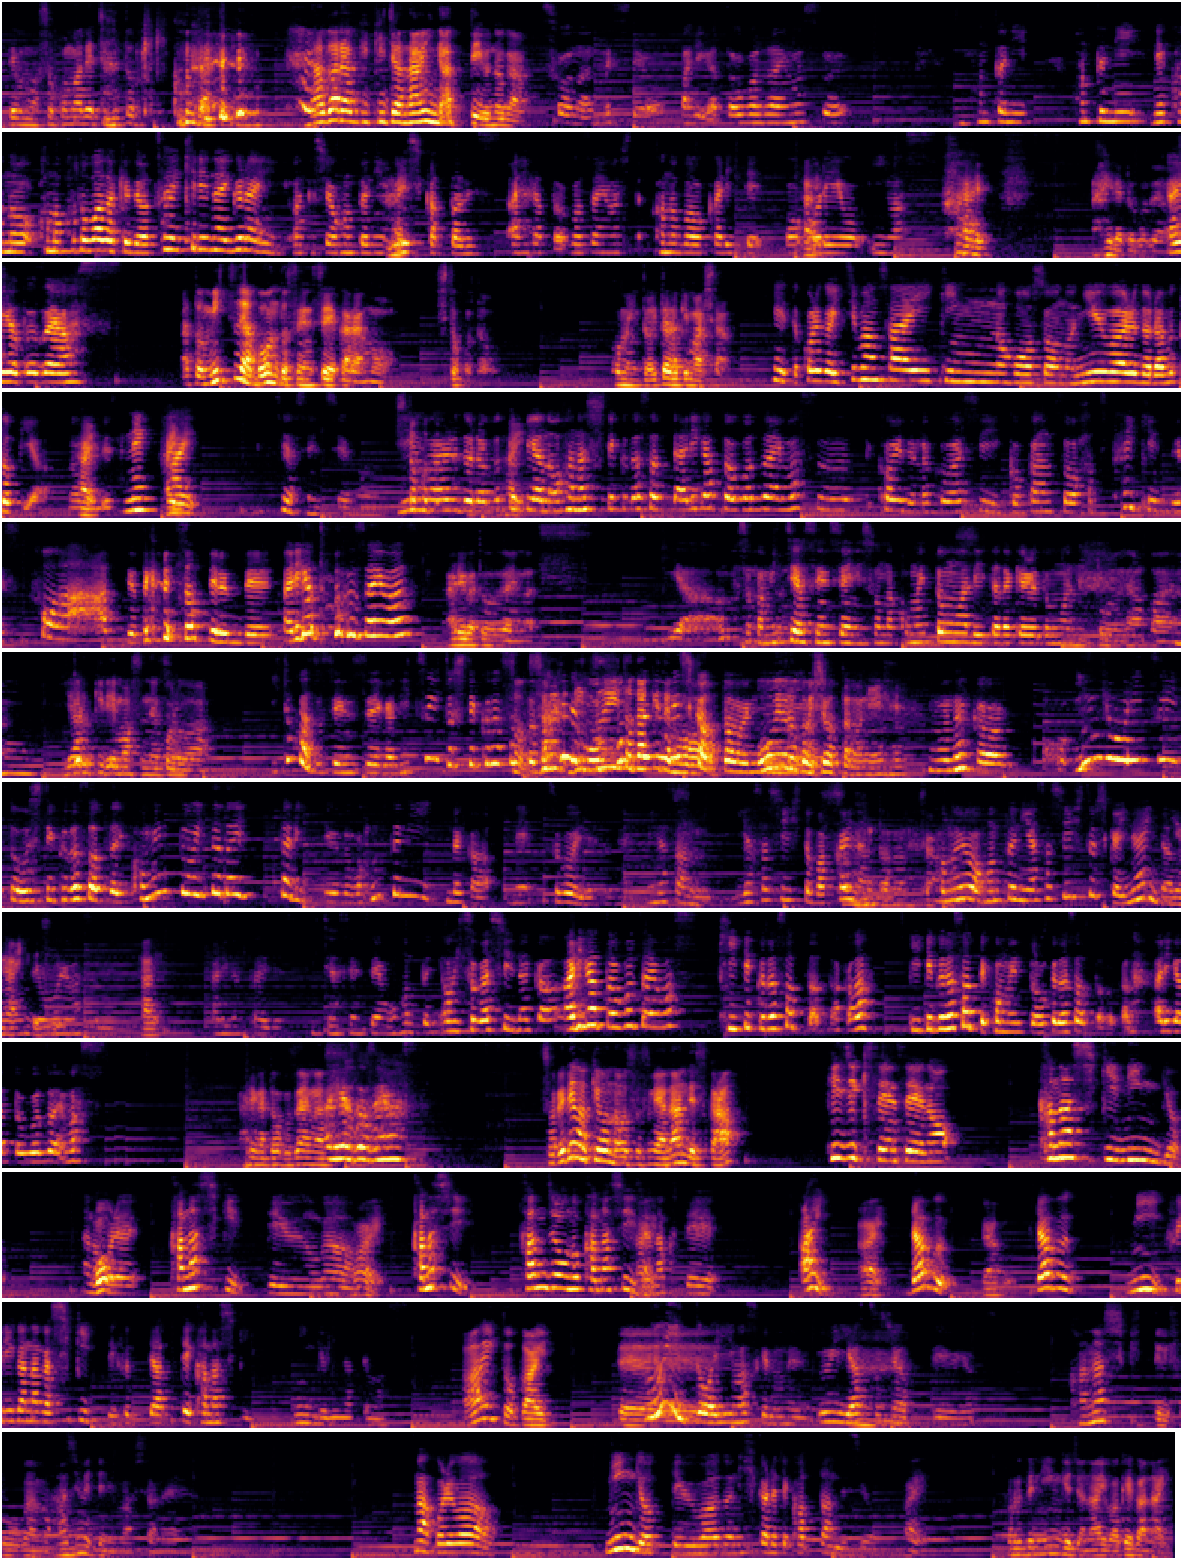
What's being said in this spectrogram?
でもそこまでちゃんと聞き込んだっていう、ながら聞きじゃないなっていうのが、そうなんですよ。ありがとうございます。本当に、本当にね、この、この言葉だけでは伝えきれないぐらいに私は本当に嬉しかったです。ありがとうございました。この場を借りてお,、はいお礼を言います。はい。ありがとうございます。ありがとうございます。あと、三谷ボンド先生からも一言コメントいただきました。えっ、と、これが一番最近の放送のニューワールドラブトピアの方ですね。ははいい。三谷先生は、ニ一言ューワールドラブトピアのお話してくださってありがとうございます。声での詳しいご感想初体験です。ほわーって言ってくださってるんで、ありがとうございます。ありがとうございます。いやー、まさか三谷先生にそんなコメントまでいただけると思わ本ない。当なんやる気出ますね、これは。糸数先生がリツイートしてくださっただけでもリツイートだけでも嬉しかったのに。大喜びしよったのに。もうなんか、こう引用リツイートをしてくださったり、コメントをいただいたりっていうのが本当になんかね、すごいですね。皆さん優しい人ばっかりなんだな。この世は本当に優しい人しかいないんだなっていないんです思いますね。はい。ありがたいです。三谷先生も本当にお忙しい中、ありがとうございます。聞いてくださったんだかな聞いてくださってコメントをくださったのかなありがとうございます。ありがとうございますあり。がとうございます。それでは今日のおすすめは何ですか？ひじき先生の悲しき人魚。あの、おこれ、悲しきっていうのが、はい。悲しい。感情の悲しいじゃなくて、愛、はい。ラブ、ラブ。ラブに振り仮名がしきって振ってあって悲しき人魚になってます。愛と書いて、ういとは言いますけどね、ういやつじゃっていうやつ。悲しきっていう表現も初めて見ましたね。まあこれは、人魚っていうワードに惹かれて買ったんですよ。はい。それで人魚じゃないわけがない。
